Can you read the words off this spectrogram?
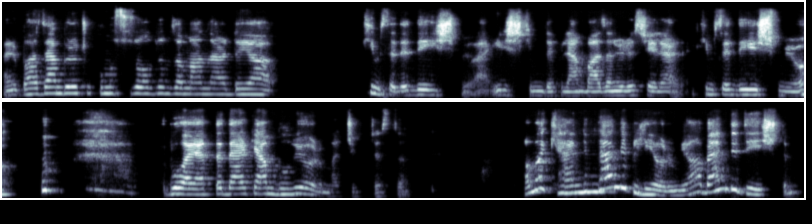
Hani bazen böyle çok umutsuz olduğum zamanlarda ya kimse de değişmiyor. Yani ilişkimde falan bazen öyle şeyler kimse değişmiyor bu hayatta derken buluyorum açıkçası. Ama kendimden de biliyorum ya ben de değiştim.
